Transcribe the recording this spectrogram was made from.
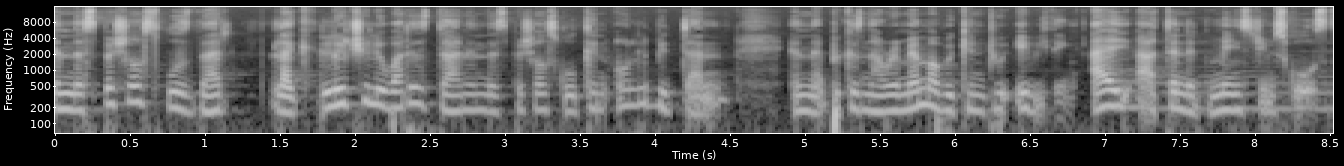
in the special schools, that like literally what is done in the special school can only be done in that because now remember we can do everything i attended mainstream schools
